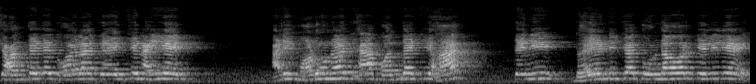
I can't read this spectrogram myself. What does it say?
शांततेत व्हायला द्यायचे नाही आहेत आणि म्हणूनच ह्या बंदाची हात त्यांनी दहंडीच्या तोंडावर केलेली आहे.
